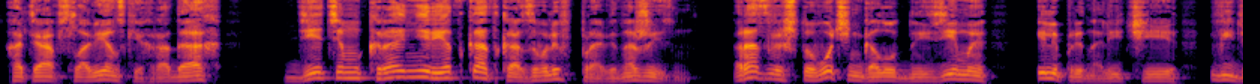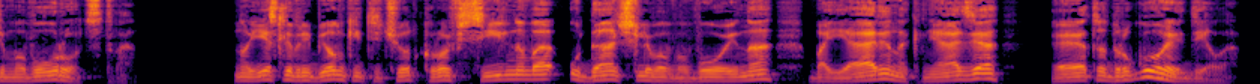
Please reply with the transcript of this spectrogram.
Хотя в славянских родах детям крайне редко отказывали в праве на жизнь, разве что в очень голодные зимы или при наличии видимого уродства. Но если в ребенке течет кровь сильного, удачливого воина, боярина, князя, это другое дело.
